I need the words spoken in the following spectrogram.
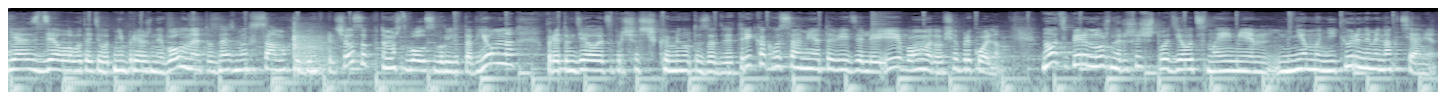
Я сделала вот эти вот небрежные волны. Это одна из моих самых любимых причесок, потому что волосы выглядят объемно. При этом делается причесочка минуты за 2-3, как вы сами это видели. И, по-моему, это вообще прикольно. Ну, а теперь нужно решить, что делать с моими не маникюренными ногтями.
